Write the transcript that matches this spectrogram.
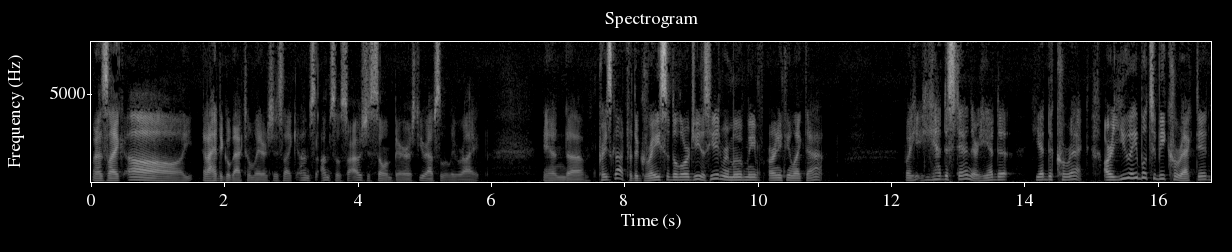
but I was like, oh, and I had to go back to him later. And she's like, I'm so, I'm so sorry. I was just so embarrassed. You're absolutely right. And uh, praise God for the grace of the Lord Jesus. He didn't remove me or anything like that, but he, he had to stand there. He had to he had to correct. Are you able to be corrected?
